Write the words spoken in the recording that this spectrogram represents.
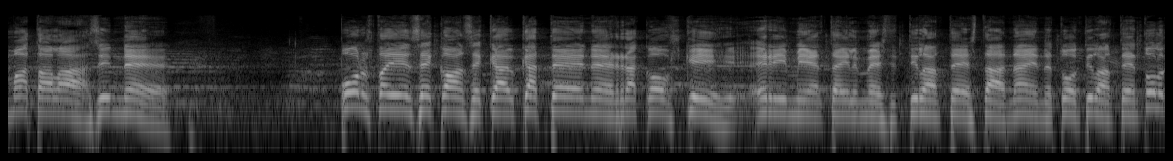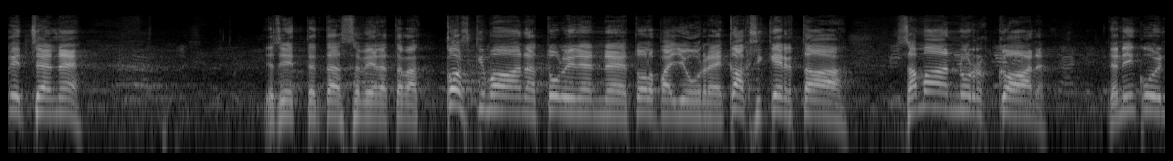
matala sinne Puolustajien sekaan se käy käteen. Rakowski eri mieltä ilmeisesti tilanteesta. Näin tuon tilanteen tulkitsen. Ja sitten tässä vielä tämä Koskimaan tulinen tolpan juureen kaksi kertaa samaan nurkkaan. Ja niin kuin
